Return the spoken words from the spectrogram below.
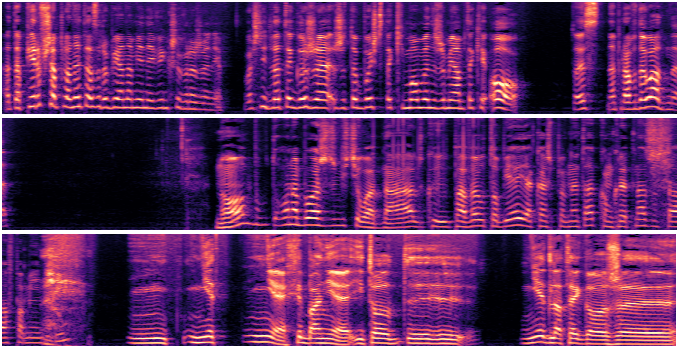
a ta pierwsza planeta zrobiła na mnie największe wrażenie. Właśnie dlatego, że, że to był jeszcze taki moment, że miałam takie, o, to jest naprawdę ładne. No, ona była rzeczywiście ładna. Paweł, tobie jakaś planeta konkretna została w pamięci? Nie, nie, chyba nie. I to y, nie dlatego, że,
